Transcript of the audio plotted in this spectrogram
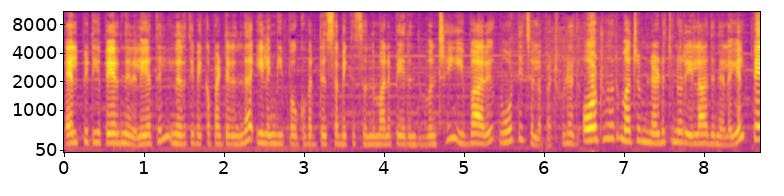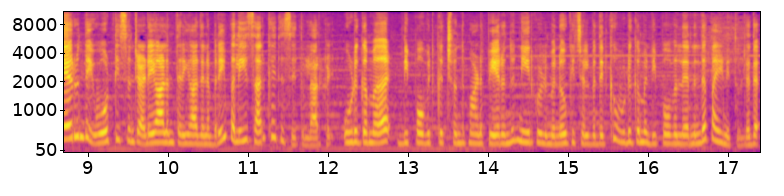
எல்பிடிய பேருந்து நிலையத்தில் நிறுத்தி வைக்கப்பட்டிருந்த இலங்கை போக்குவரத்து சபைக்கு சொந்தமான பேருந்து ஒன்றை இவ்வாறு ஓட்டிச் செல்லப்பட்டுள்ளது. ஓட்டுநர் மற்றும் நடத்துனர் இல்லாத நிலையில் பேருந்தை ஓட்டி சென்ற அடையாளம் தெரியாத நபரை போலீசார் கைது செய்துள்ளார்கள். உடுகம டிப்போவிற்கு சொந்தமான பேருந்து நீர்குழும்பு நோக்கி செல்வதற்கு உடுகம டிப்போவிலிருந்து பயணித்துள்ளது.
